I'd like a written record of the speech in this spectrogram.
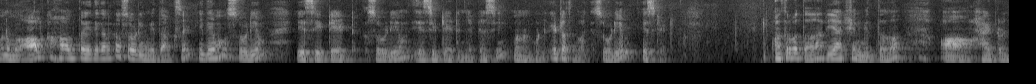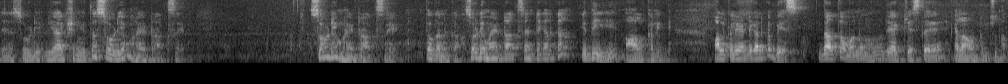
మనము ఆల్కహాల్తో ఇది కనుక సోడియం ఇథాక్సైడ్ ఇదేమో సోడియం ఎసిటేట్ సోడియం ఎసిటేట్ అని చెప్పేసి మనం అనుకుంటాం. ఇట్లా చదవాలి. Sodium acetate. ఆ తర్వాత reaction with hydrogen sodium reaction with sodium hydroxide. Sodium హైడ్రాక్సైడ్తో కనుక సోడియం హైడ్రాక్సైడ్ అంటే కనుక ఇది ఆల్కలి. ఆల్కలి అంటే కనుక బేస్. దాంతో మనం రియాక్ట్ చేస్తే ఎలా ఉంటుందో చూద్దాం.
